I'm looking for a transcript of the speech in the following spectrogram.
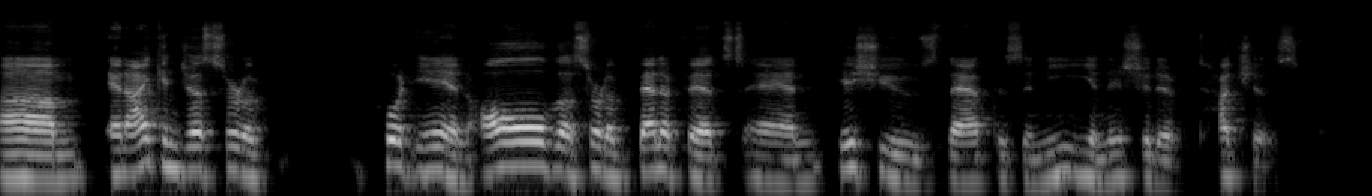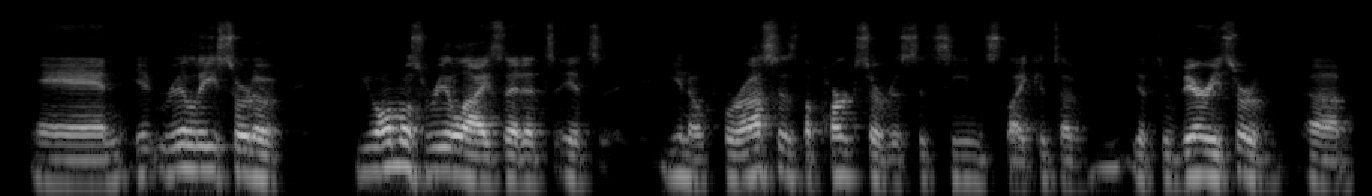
um, and I can just sort of put in all the sort of benefits and issues that this Iinnii initiative touches. And it really sort of, you almost realize that it's, it's, you know, for us as the Park Service, it seems like it's a, it's a very sort of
